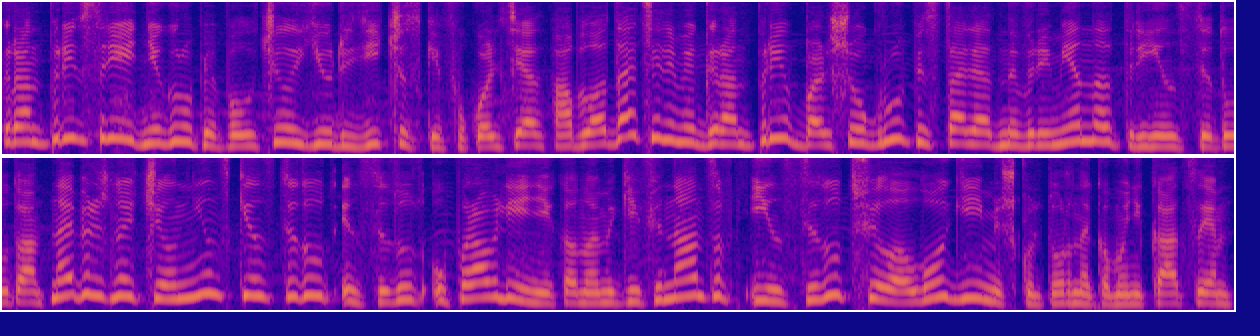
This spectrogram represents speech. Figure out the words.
Гран-при в средней группе получил юридический факультет. Обладателями гран-при в большой группе стали одновременно три института. Набережно-Челнинский институт, Институт управления экономики и финансов и Институт филологии и межкультурной коммуникации.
